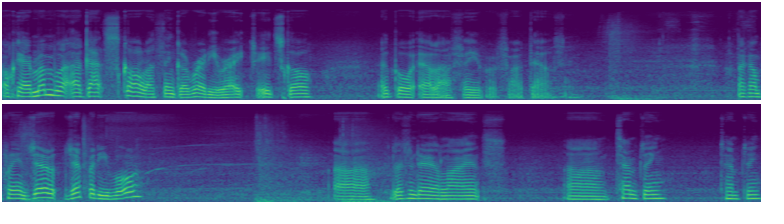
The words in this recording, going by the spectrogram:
okay, I remember I got Skull, I think, already, right? Jade Skull. Let's go with Ally Favor, 5,000. Like I'm playing Je Jeopardy, boy. Uh, Legendary Alliance. Uh, Tempting. Tempting.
